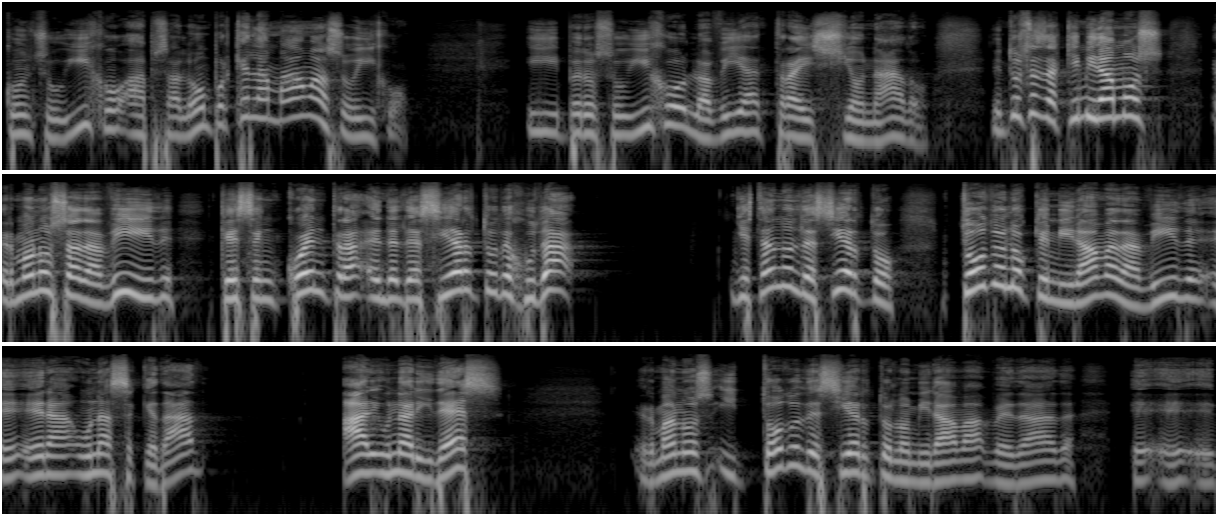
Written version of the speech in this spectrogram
con su hijo Absalón porque él amaba a su hijo. Y, pero su hijo lo había traicionado. Entonces aquí miramos, hermanos, a David que se encuentra en el desierto de Judá. Y estando en el desierto, todo lo que miraba David eh, era una sequedad, una aridez, hermanos, y todo el desierto lo miraba, ¿verdad? Eh,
